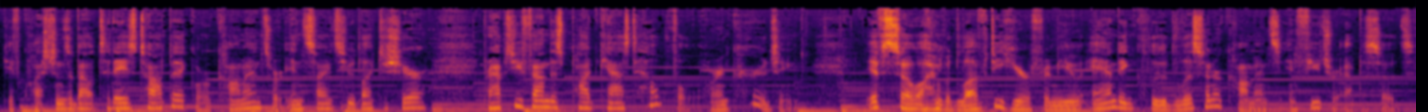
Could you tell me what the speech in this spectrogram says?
Do you have questions about today's topic or comments or insights you'd like to share? Perhaps you found this podcast helpful or encouraging. If so, I would love to hear from you and include listener comments in future episodes.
